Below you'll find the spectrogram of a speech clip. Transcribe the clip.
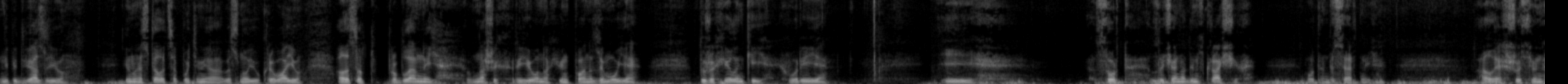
не підв'язую. Він у мене стелиться, потім я весною укриваю. Але сорт проблемний. В наших регіонах він погано зимує, дуже хиленький, хворіє. І сорт, звичайно, один з кращих, от десертний. Але щось він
